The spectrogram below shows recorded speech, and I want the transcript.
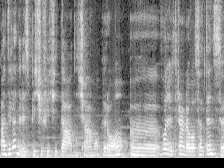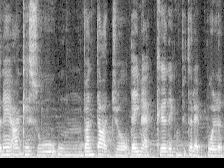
Al di là delle specificità, diciamo, però, eh, voglio attirare la vostra attenzione anche su un vantaggio dei Mac, dei computer Apple,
